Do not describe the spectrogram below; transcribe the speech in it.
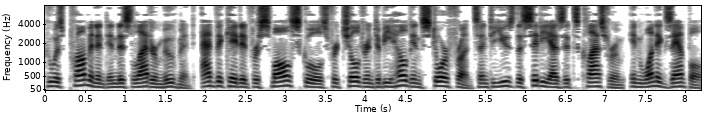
who was prominent in this latter movement, advocated for small schools for children to be held in storefronts and to use the city as its classroom. In one example,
